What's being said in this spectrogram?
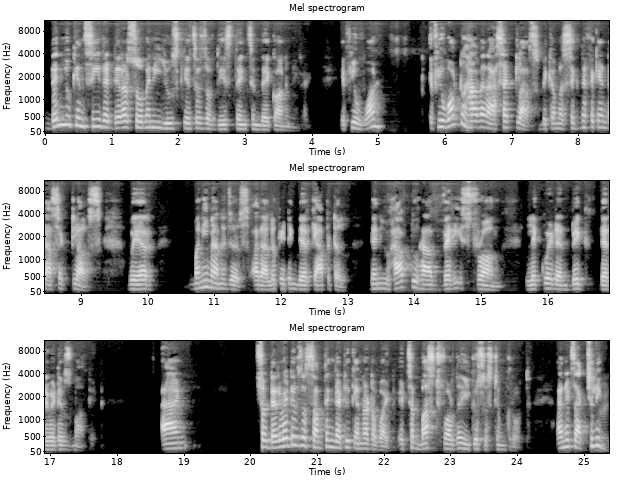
then you can see that there are so many use cases of these things in the economy right? If you want if you want to have an asset class become a significant asset class where money managers are allocating their capital then you have to have very strong liquid and big derivatives market. And so derivatives is something that you cannot avoid. It's a must for the ecosystem growth. And it's actually Right.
